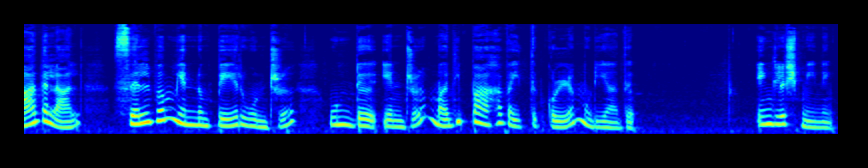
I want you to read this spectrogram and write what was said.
ஆதலால் செல்வம் என்னும் பேர் ஒன்று உண்டு என்று மதிப்பாக வைத்துக்கொள்ள முடியாது. English meaning.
